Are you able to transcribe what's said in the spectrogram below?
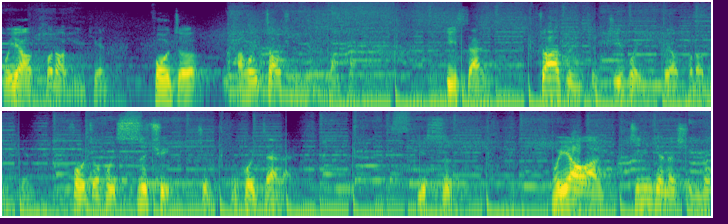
不要拖到明天，否则它会造成你的伤害。第三，抓住一次机会，不要拖到明天。否则会失去，就不会再来。第四，不要按今天的行动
